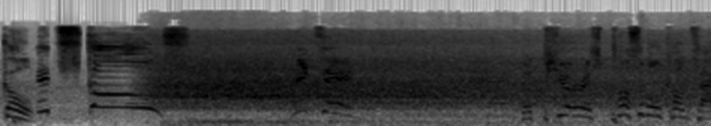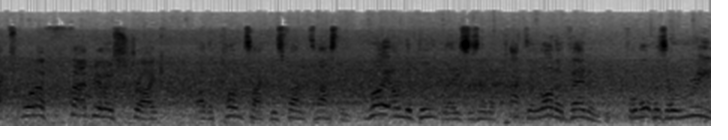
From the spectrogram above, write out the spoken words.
It's Scholes. It's It's in! The purest possible contact. What a fabulous strike. Oh, the contact was fantastic. Right on the bootlaces and it packed a lot of venom for what was a really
